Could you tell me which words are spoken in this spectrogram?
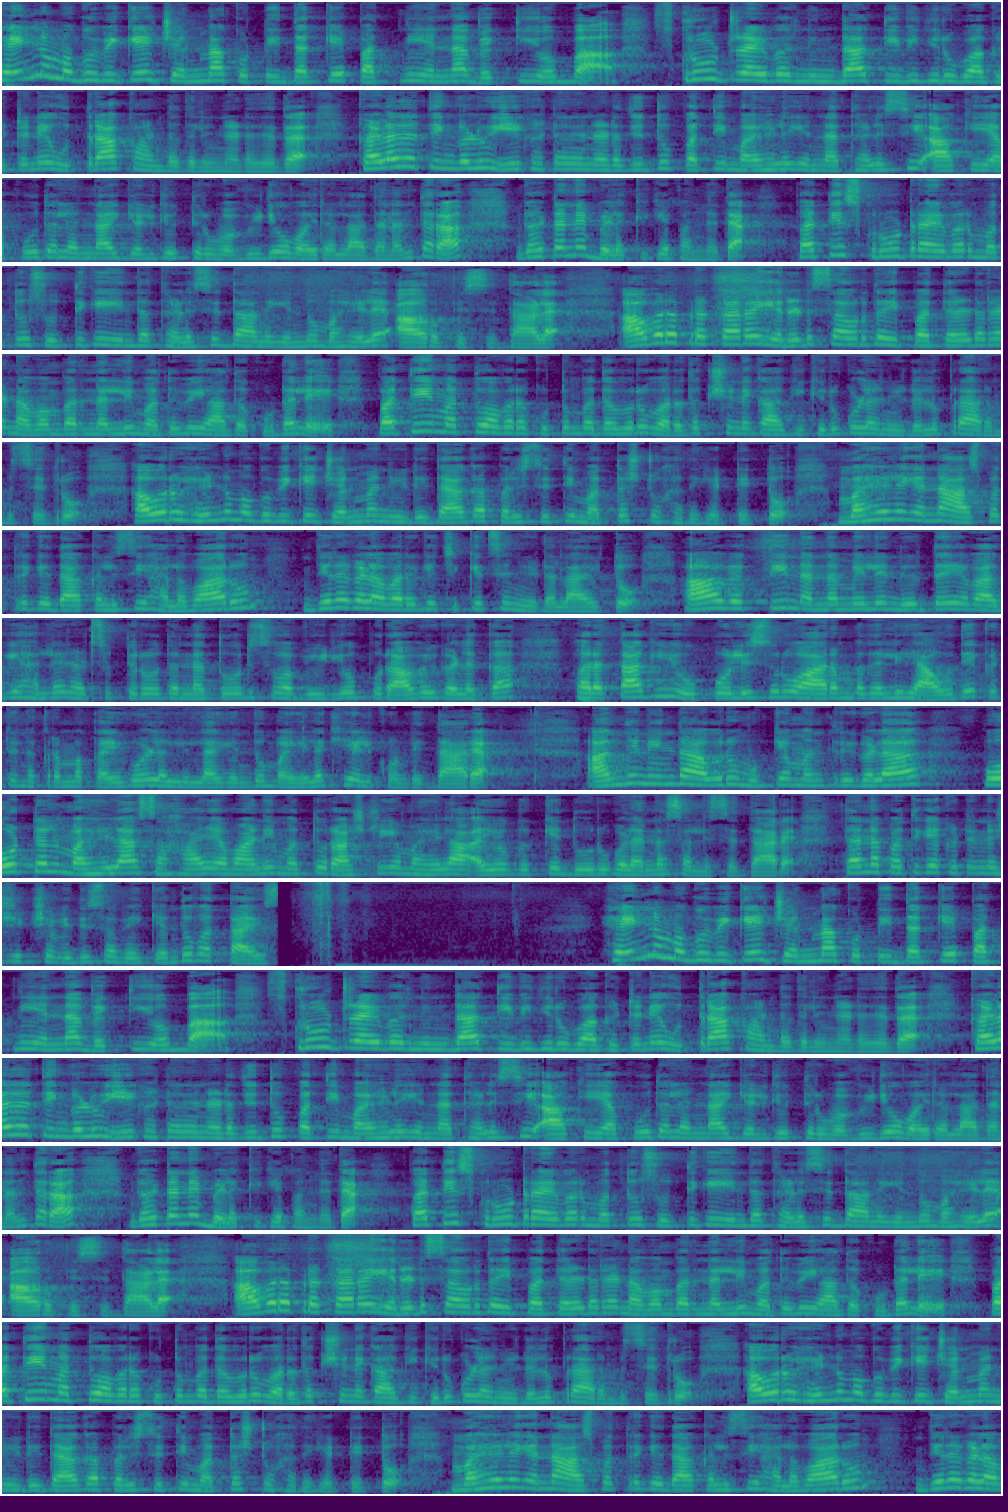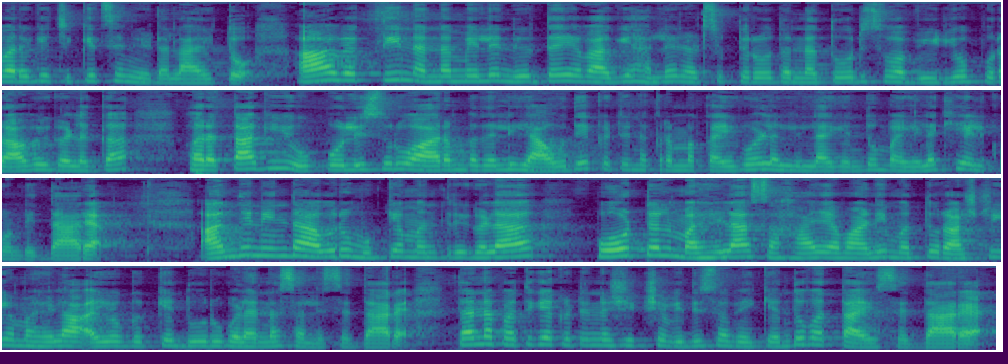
ಹೆಣ್ಣು ಮಗುವಿಗೆ ಜನ್ಮ ಕೊಟ್ಟಿದ್ದಕ್ಕೆ ಪತ್ನಿಯನ್ನ ವ್ಯಕ್ತಿಯೊಬ್ಬ ಸ್ಕ್ರೂ ಡ್ರೈವರ್ನಿಂದ ತಿವಿದಿರುವ ಘಟನೆ ಉತ್ತರಾಖಂಡದಲ್ಲಿ ನಡೆದಿದೆ. ಕಳೆದ ತಿಂಗಳು ಈ ಘಟನೆ ನಡೆದಿದ್ದು, ಪತಿ ಮಹಿಳೆಯನ್ನ ಥಳಿಸಿ ಆಕೆಯ ಕೂದಲನ್ನ ಎಳೆಯುತ್ತಿರುವ ವಿಡಿಯೋ ವೈರಲ್ ಆದ ನಂತರ ಘಟನೆ ಬೆಳಕಿಗೆ ಬಂದಿದೆ. ಪತಿ ಸ್ಕ್ರೂ ಡ್ರೈವರ್ ಮತ್ತು ಸುತ್ತಿಗೆಯಿಂದ ಥಳಿಸಿದ್ದಾನೆ ಎಂದು ಮಹಿಳೆ ಆರೋಪಿಸಿದ್ದಾಳೆ. ಅವರ ಪ್ರಕಾರ ಎರಡು ಸಾವಿರದ ಇಪ್ಪತ್ತೆರಡರ ನವೆಂಬರ್ನಲ್ಲಿ ಮದುವೆಯಾದ ಕೂಡಲೇ ಪತಿ ಮತ್ತು ಅವರ ಕುಟುಂಬದವರು ವರದಕ್ಷಿಣೆಗಾಗಿ ಕಿರುಕುಳ ನೀಡಲು ಪ್ರಾರಂಭಿಸಿದರು. ಅವರು ಹೆಣ್ಣು ಮಗುವಿಗೆ ಜನ್ಮ ನೀಡಿದಾಗ ಪರಿಸ್ಥಿತಿ ಮತ್ತಷ್ಟು ಹದಗೆಟ್ಟಿತ್ತು. ಮಹಿಳೆಯನ್ನ ಆಸ್ಪತ್ರೆಗೆ ದಾಖಲಿಸಿ ಹಲವಾರು ದಿನಗಳವರೆಗೆ ಚಿಕಿತ್ಸೆ ನೀಡಲಾಯಿತು. ಆ ವ್ಯಕ್ತಿ ನನ್ನ ಮೇಲೆ ನಿರ್ದಯವಾಗಿ ಹಲ್ಲೆ ನಡೆಸುತ್ತಿರುವುದನ್ನು ತೋರಿಸುವ ವಿಡಿಯೋ ಪುರಾವೆಗಳ ಹೊರತಾಗಿಯೂ ಪೊಲೀಸರು ಆರಂಭದಲ್ಲಿ ಯಾವುದೇ ಕಠಿಣ ಕ್ರಮ ಕೈಗೊಳ್ಳಲಿಲ್ಲ ಎಂದು ಮಹಿಳೆ ಹೇಳಿಕೊಂಡಿದ್ದಾರೆ. ಅಂದಿನಿಂದ ಅವರು ಮುಖ್ಯಮಂತ್ರಿಗಳ ಪೋರ್ಟಲ್ ಮಹಿಳಾ ಸಹಾಯವಾಣಿ ಮತ್ತು ರಾಷ್ಟ್ರೀಯ ಮಹಿಳಾ ಆಯೋಗಕ್ಕೆ ದೂರುಗಳನ್ನು ಸಲ್ಲಿಸಿದ್ದಾರೆ. ತನ್ನ ಪತಿಗೆ ಕಠಿಣ ಶಿಕ್ಷೆ ವಿಧಿಸಬೇಕೆಂದು ಒತ್ತಾಯಿಸಿದರು ಹೆಣ್ಣು ಮಗುವಿಗೆ ಜನ್ಮ ಕೊಟ್ಟಿದ್ದಕ್ಕೆ ಪತ್ನಿಯನ್ನ ವ್ಯಕ್ತಿಯೊಬ್ಬ ಸ್ಕ್ರೂ ಡ್ರೈವರ್ನಿಂದ ತಿವಿದಿರುವ ಘಟನೆ ಉತ್ತರಾಖಂಡದಲ್ಲಿ ನಡೆದಿದೆ. ಕಳೆದ ತಿಂಗಳು ಈ ಘಟನೆ ನಡೆದಿದ್ದು, ಪತಿ ಮಹಿಳೆಯನ್ನ ಥಳಿಸಿ ಆಕೆಯ ಕೂದಲನ್ನ ಎಳೆಯುತ್ತಿರುವ ವಿಡಿಯೋ ವೈರಲ್ ಆದ ನಂತರ ಘಟನೆ ಬೆಳಕಿಗೆ ಬಂದಿದೆ. ಪತಿ ಸ್ಕ್ರೂ ಡ್ರೈವರ್ ಮತ್ತು ಸುತ್ತಿಗೆಯಿಂದ ಥಳಿಸಿದ್ದಾನೆ ಎಂದು ಮಹಿಳೆ ಆರೋಪಿಸಿದ್ದಾಳೆ. ಅವರ ಪ್ರಕಾರ ಎರಡು ಸಾವಿರದ ಇಪ್ಪತ್ತೆರಡರ ನವೆಂಬರ್ನಲ್ಲಿ ಮದುವೆಯಾದ ಕೂಡಲೇ ಪತಿ ಮತ್ತು ಅವರ ಕುಟುಂಬದವರು ವರದಕ್ಷಿಣೆಗಾಗಿ ಕಿರುಕುಳ ನೀಡಲು ಪ್ರಾರಂಭಿಸಿದರು. ಅವರು ಹೆಣ್ಣು ಮಗುವಿಗೆ ಜನ್ಮ ನೀಡಿದಾಗ ಪರಿಸ್ಥಿತಿ ಮತ್ತಷ್ಟು ಹದಗೆಟ್ಟಿತ್ತು. ಮಹಿಳೆಯನ್ನ ಆಸ್ಪತ್ರೆಗೆ ದಾಖಲಿಸಿ ಹಲವಾರು ದಿನಗಳವರೆಗೆ ಚಿಕಿತ್ಸೆ ನೀಡಲಾಯಿತು. ಆ ವ್ಯಕ್ತಿ ನನ್ನ ಮೇಲೆ ನಿರ್ದಯವಾಗಿ ಹಲ್ಲೆ ನಡೆಸುತ್ತಿರುವುದನ್ನು ತೋರಿಸುವ ವಿಡಿಯೋ ಪುರಾವೆಗಳ ಹೊರತಾಗಿಯೂ ಪೊಲೀಸರು ಆರಂಭದಲ್ಲಿ ಯಾವುದೇ ಕಠಿಣ ಕ್ರಮ ಕೈಗೊಳ್ಳಲಿಲ್ಲ ಎಂದು ಮಹಿಳೆ ಹೇಳಿಕೊಂಡಿದ್ದಾರೆ. ಅಂದಿನಿಂದ ಅವರು ಮುಖ್ಯಮಂತ್ರಿಗಳ ಪೋರ್ಟಲ್ ಮಹಿಳಾ ಸಹಾಯವಾಣಿ ಮತ್ತು ರಾಷ್ಟ್ರೀಯ ಮಹಿಳಾ ಆಯೋಗಕ್ಕೆ ದೂರುಗಳನ್ನು ಸಲ್ಲಿಸಿದ್ದಾರೆ. ತನ್ನ ಪತಿಗೆ ಕಠಿಣ ಶಿಕ್ಷೆ ವಿಧಿಸಬೇಕೆಂದು ಒತ್ತಾಯಿಸಿದ್ದಾರೆ.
